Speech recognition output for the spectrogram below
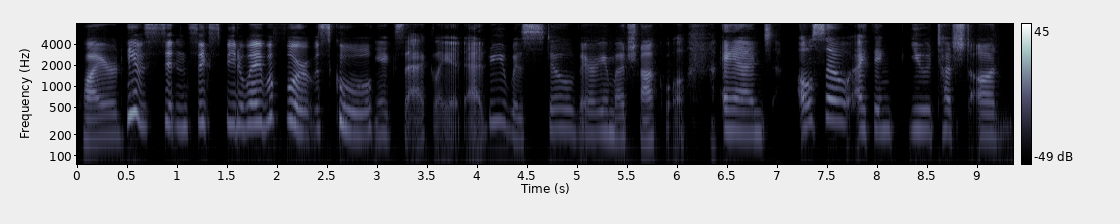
required. He was sitting six feet away before it was cool. Exactly. And Eddie was still very much not cool. And also, I think you touched on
